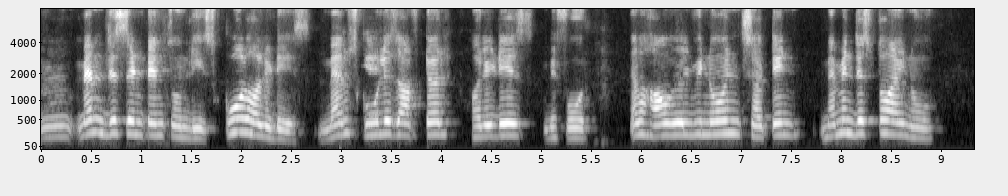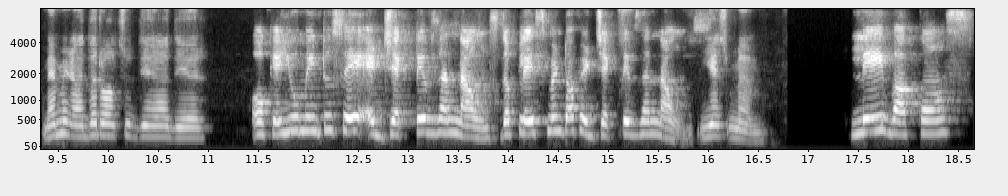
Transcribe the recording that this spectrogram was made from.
mm, ma'am this sentence only school holidays. Ma'am, school is after holidays before. Now, how will we know in certain? Ma'am, in this though I know. Ma'am, in other also they are there. Okay, you mean to say adjectives and nouns, the placement of adjectives and nouns. Yes, ma'am. Les vacances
